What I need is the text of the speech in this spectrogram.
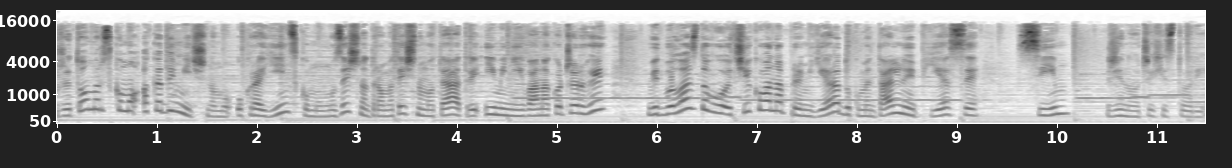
Житомирському академічному українському музично-драматичному театрі імені Івана Кочерги відбулась довгоочікувана прем'єра документальної п'єси Сім жіночих історій.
